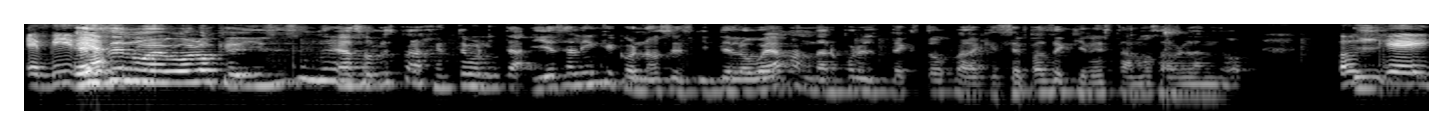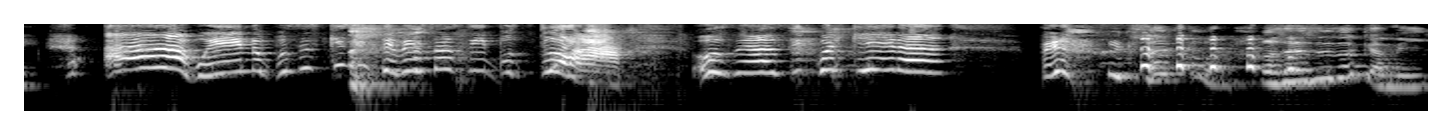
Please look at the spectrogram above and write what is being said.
envidia. Es de nuevo lo que dices, Andrea, solo es para gente bonita y es alguien que conoces y te lo voy a mandar por el texto para que sepas de quién estamos hablando. Ok. Y- Ah, bueno, pues es que si te ves así, pues. O sea, así cualquiera. Pero. Exacto. O sea, eso es lo que a mí,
